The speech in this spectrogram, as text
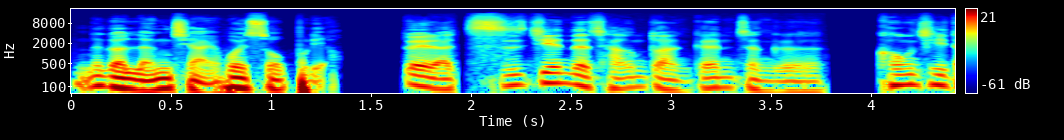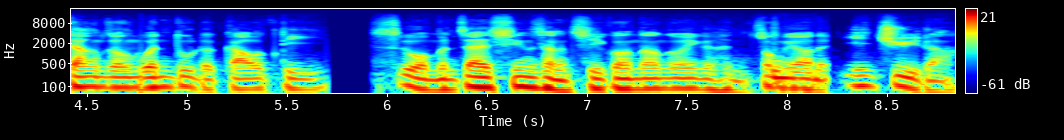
那个冷起来会受不了。对了，时间的长短跟整个空气当中温度的高低，是我们在欣赏极光当中一个很重要的依据啦。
